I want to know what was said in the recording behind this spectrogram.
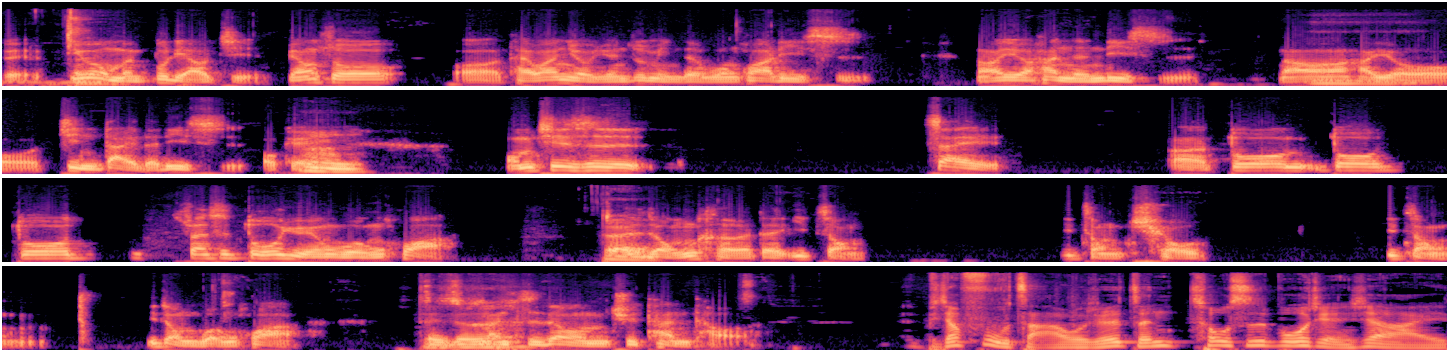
对，因为我们不了解。比方说，呃，台湾有原住民的文化历史，然后也有汉人历史，然后还有近代的历史。OK，嗯，我们其实是在呃多多多算是多元文化的融合的一种一种球一种一种文化，这是蛮值得我们去探讨的。比较复杂，我觉得整抽丝剥茧下来，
